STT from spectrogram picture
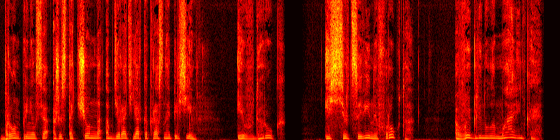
Брон принялся ожесточенно обдирать ярко-красный апельсин — и вдруг из сердцевины фрукта выглянула маленькая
